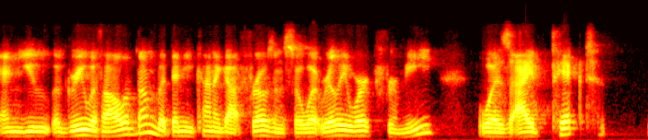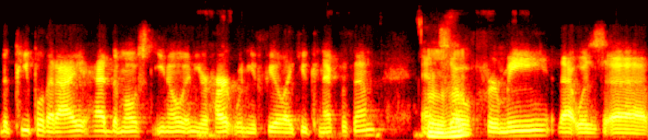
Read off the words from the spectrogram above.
And you agree with all of them, but then you kind of got frozen. So what really worked for me was I picked the people that I had the most, you know, in your heart when you feel like you connect with them. And so for me, that was uh,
